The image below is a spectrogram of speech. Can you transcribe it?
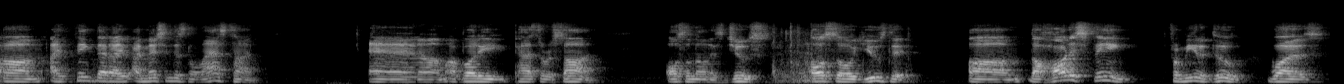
Um, I think that I, I, mentioned this the last time, and um, our buddy Pastor Rasan, also known as Juice, also used it. Um, the hardest thing for me to do was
